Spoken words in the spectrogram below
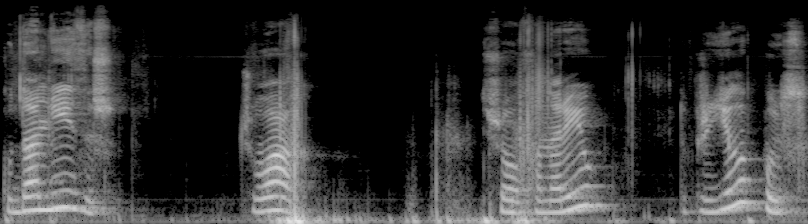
Куда лізеш? Чувак. Ти що, фонарів? До приділа пульс?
